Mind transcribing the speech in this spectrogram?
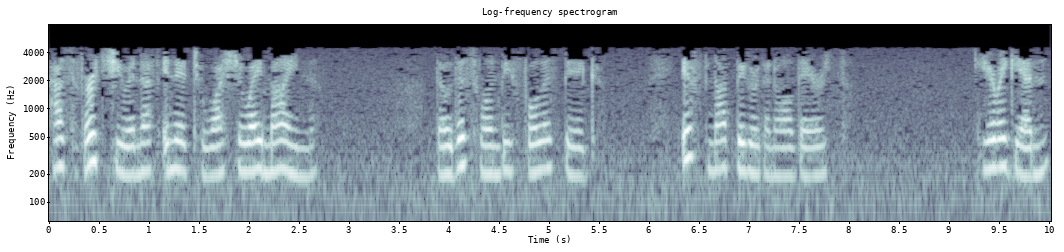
has virtue enough in it to wash away mine, though this one be full as big if not bigger than all theirs. Here again,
